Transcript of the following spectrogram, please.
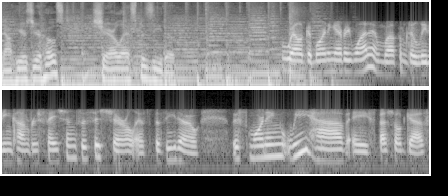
Now, here's your host, Cheryl Esposito. Well, good morning, everyone, and welcome to Leading Conversations. This is Cheryl Esposito. This morning, we have a special guest,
